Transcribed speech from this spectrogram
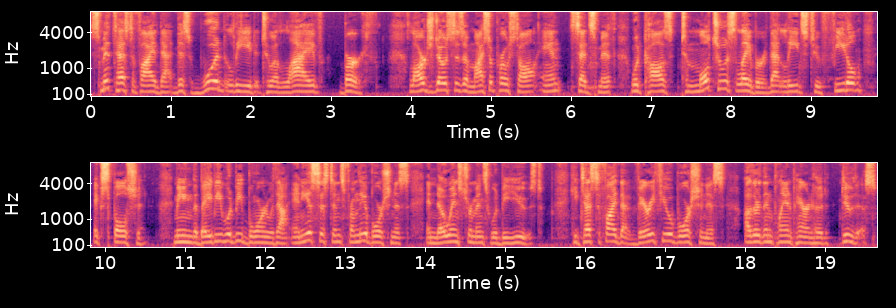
Smith testified that this would lead to a live birth. Large doses of misoprostol, and said Smith, would cause tumultuous labor that leads to fetal expulsion, meaning the baby would be born without any assistance from the abortionist and no instruments would be used. He testified that very few abortionists, other than Planned Parenthood, do this.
